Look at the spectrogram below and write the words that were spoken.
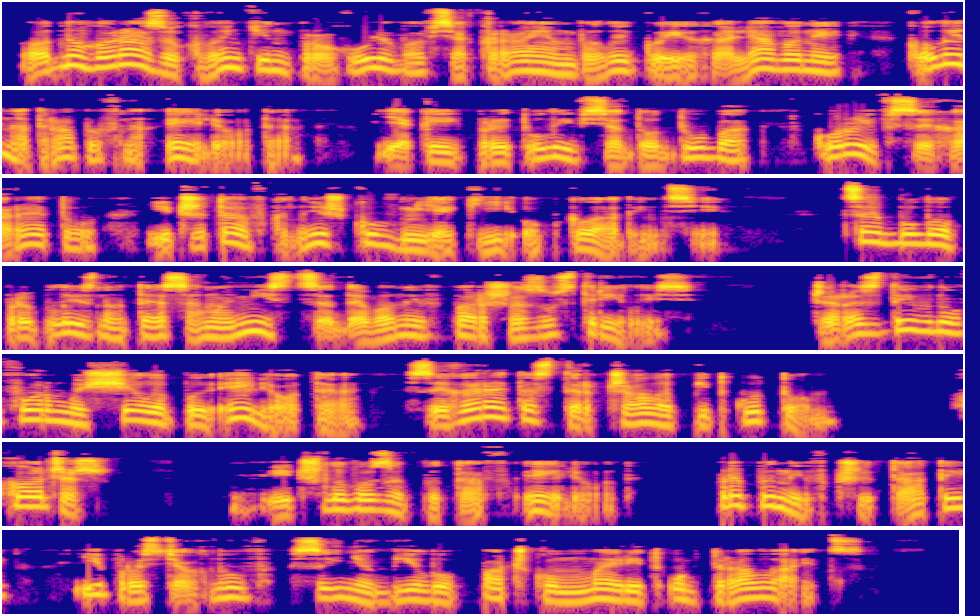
Одного разу Квентін прогулювався краєм великої галявини, коли натрапив на Еліота, який притулився до дуба, курив сигарету і читав книжку в м'якій обкладинці. Це було приблизно те саме місце, де вони вперше зустрілись. Через дивну форму щелепи Еліота сигарета стирчала під кутом. Хочеш? вічливо запитав Еліот, припинив читати і простягнув синьо-білу пачку Merit Ultra Lights.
